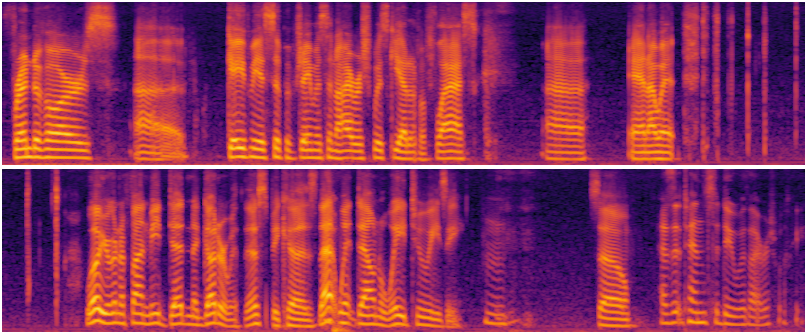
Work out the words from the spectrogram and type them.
Friend of ours uh, gave me a sip of Jameson Irish whiskey out of a flask, uh, and I went. Well, you're gonna find me dead in a gutter with this because that went down way too easy. Hmm. So As it tends to do with Irish whiskey.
